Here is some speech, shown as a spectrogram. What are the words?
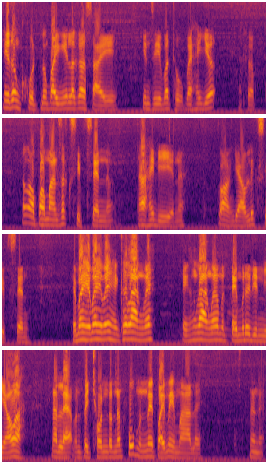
นี่ต้องขุดลงไปอย่างนี้แล้วก็ใส่อินทรีย์วัตถุไปให้เยอะนะครับ ต้องเอาประมาณสัก 10 เซนนะถ้าให้ดีนะกว้างยาวลึกสิบเซน เห็นไหมเห็นไหมเห็นไหมเห็นข้างล่างไหมเห็นข้างล่างไหมมันเต็มไปด้วยดินเหนียวอะนั่นแหละมันไปชนตรงนั้นปุ๊บมันไม่ไปไม่มาเลยนั่นแหละ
